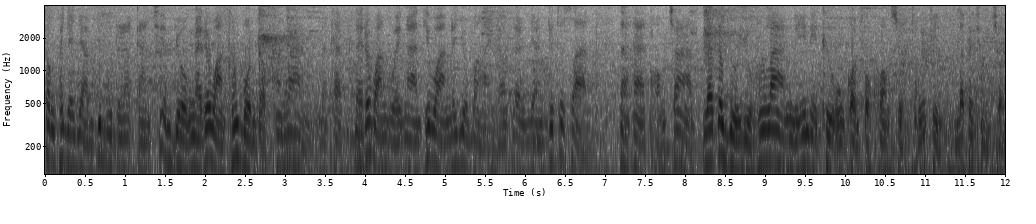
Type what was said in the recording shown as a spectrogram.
ต้องพยายามที่บูรณาการเชื่อมโยงในระหว่างข้างบนกับข้างล่างนะครับในระหว่างหน่วยงานที่วางนโยบายแล้วอย่างยุทธศาสตร์ นะฮะของชาติ แล้วก็อยู่อยู่ข้างล่างนี้เนี่ยคือองค์กรปกครองส่วนท้องถิ่นและก็ชุมชน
